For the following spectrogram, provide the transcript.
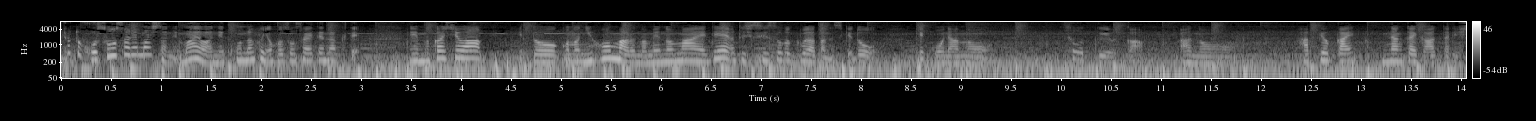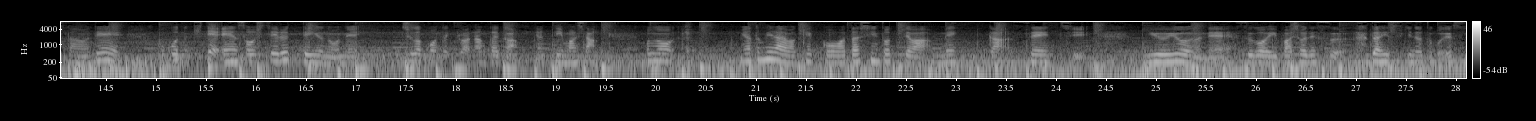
ちょっと舗装されましたね。前はねこんな風に舗装されてなくて、え昔は、えっと、この日本丸の目の前で私吹奏楽部だったんですけど結構ねあのショーっていうかあの発表会何回かあったりしたのでここに来て演奏してるっていうのをね中学校の時は何回かやっていました。このみなとみらいは結構私にとってはメッカ聖地いうようなねすごい場所です。大好きなとこです。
